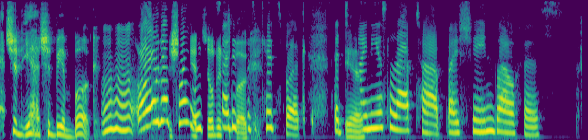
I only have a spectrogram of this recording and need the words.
It should yeah it should be a book hmm Oh, that's right. be a We children's decided book. It was a kid's book. The Yeah. tiniest laptop by Shane Blaufus.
